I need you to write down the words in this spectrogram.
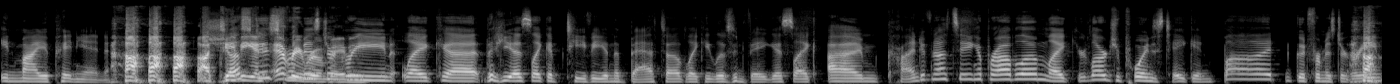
in my opinion. TV in every for room Mr. baby Green, like uh, that he has like a TV in the bathtub, like he lives in Vegas. Like I'm kind of not seeing a problem. Like your larger point is taken, but good for Mr. Green.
